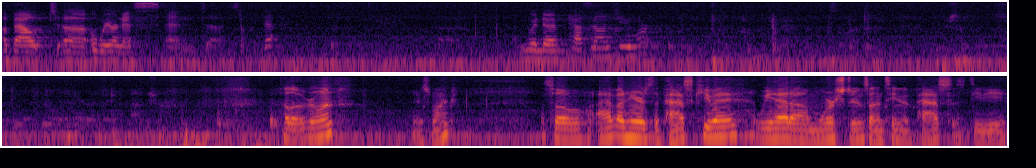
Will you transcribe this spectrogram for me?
about uh, awareness and uh, stuff like that. Uh, I'm going to pass it on to Mark. Hello, everyone. There's Mark. So I have on here is the past QA. We had uh, more students on the team in the past because DD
